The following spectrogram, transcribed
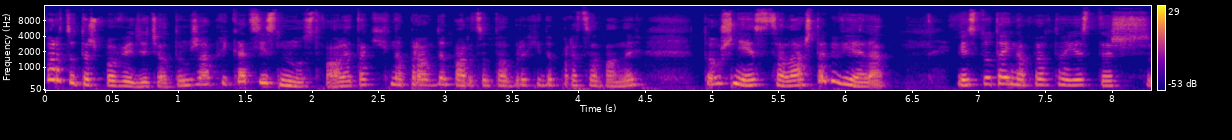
warto też powiedzieć o tym, że aplikacji jest mnóstwo, ale takich naprawdę bardzo dobrych i dopracowanych to już nie jest wcale aż tak wiele. Więc tutaj na pewno jest też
